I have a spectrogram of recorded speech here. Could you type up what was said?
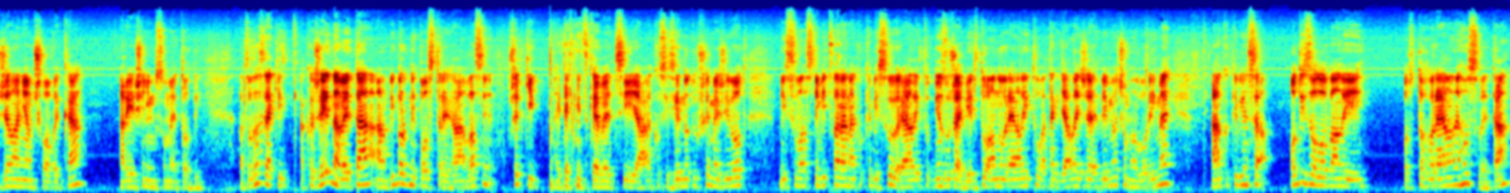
želaniam človeka a riešením sú metódy. A to zase taký, akože jedna veta a výborný postreh a vlastne všetky aj technické veci a ako si zjednodušujeme život, my si vlastne vytvárame ako keby svoju realitu, dnes už aj virtuálnu realitu a tak ďalej, že vieme o čom hovoríme a ako keby sme sa odizolovali od toho reálneho sveta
